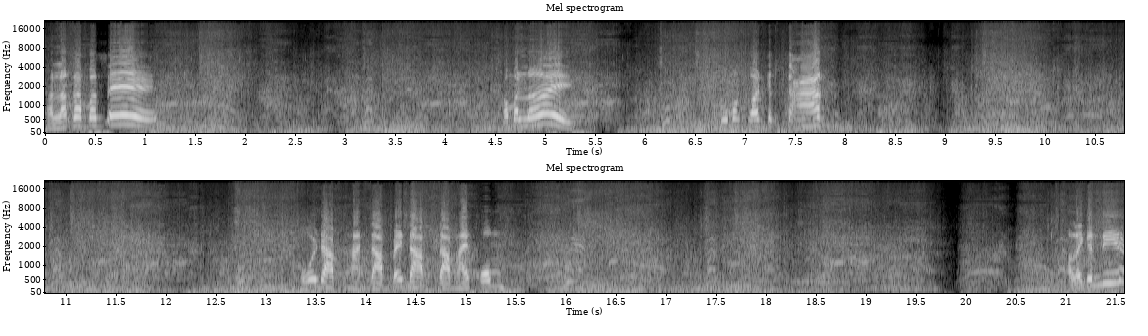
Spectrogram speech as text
หันหลังกลับมาเซ่ เข้ามาเลยพวกมังกรจะกากโอ้ยดาบหายดาบไม่ดาบดาบหายคมอะไรกันเนี่ย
